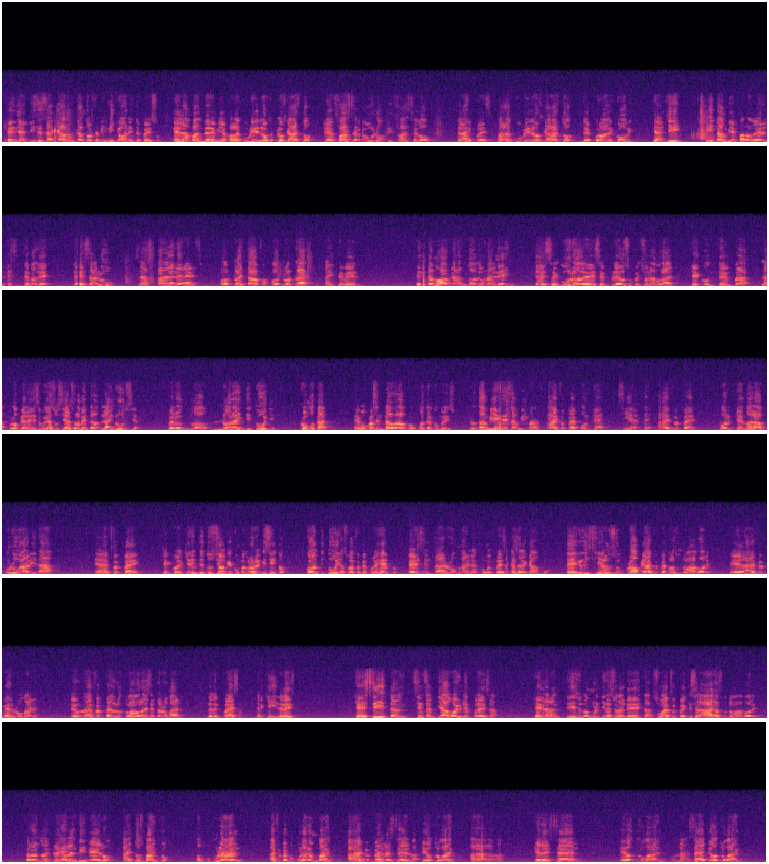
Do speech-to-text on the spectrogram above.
que de allí se sacaron 14 mil millones de pesos en la pandemia para cubrir los, los gastos de fase 1 y fase 2 de las empresas para cubrir los gastos de prueba de COVID de allí y también para ver el sistema de, de salud, las ARS, otra estafa, otro atraco, hay que ver. Estamos hablando de una ley de seguro de desempleo y suspensión laboral que contempla la propia ley de seguridad social, solamente la, la enuncia, pero no, no la instituye como tal hemos presentado la propuesta del Congreso. Pero también esas mismas AFP, ¿por qué siete AFP? ¿Por qué no la pluralidad de AFP? Que cualquier institución que cumpla con los requisitos constituya su AFP. Por ejemplo, el Central Romana como empresa, Casa de Campo, ellos hicieron su propia AFP para sus trabajadores, que es la AFP romana. Es una AFP de los trabajadores de Central Romana, de la empresa, de aquí, del este que existan, si en Santiago hay una empresa que garantice una multinacional de esta, su AFP, que se la haga a sus trabajadores, pero no entregar el dinero a estos bancos o popular, AFP Popular es un banco, AFP Reserva es otro banco, a Crecer es otro banco, Nacer es otro banco,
